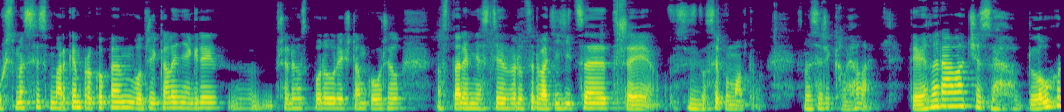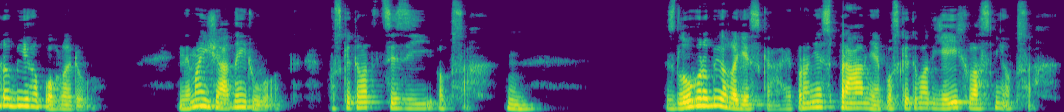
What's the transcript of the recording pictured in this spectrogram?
Už jsme si s Markem Prokopem odříkali někdy eh, před hospodou, když tam kouřil na Starém městě v roce 2003. Jo. To, si, hmm. to si pamatuju. Jsme si říkali, hele, ty vyhledávače z dlouhodobého pohledu nemají žádný důvod poskytovat cizí obsah. Hmm. Z dlouhodobého hlediska je pro ně správně poskytovat jejich vlastní obsah.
